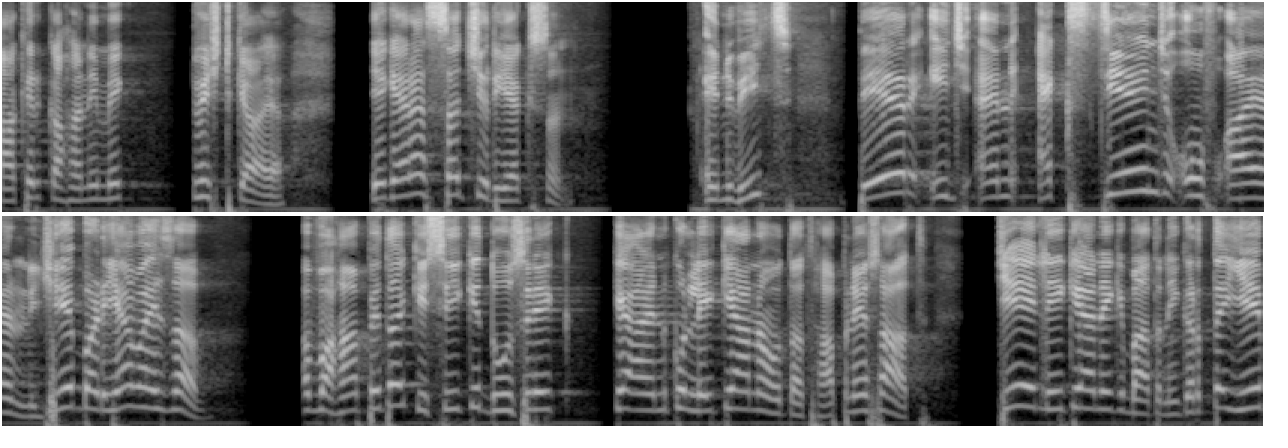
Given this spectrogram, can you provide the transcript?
आखिर कहानी में ट्विस्ट क्या आया? ये कह रहा है such reaction in which there is an exchange of ion ये बढ़िया भाई साहब। अब वहाँ पे था, किसी के दूसरे के आयन को लेके आना होता था अपने साथ। ये लेके आने की बात नहीं करते, ये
